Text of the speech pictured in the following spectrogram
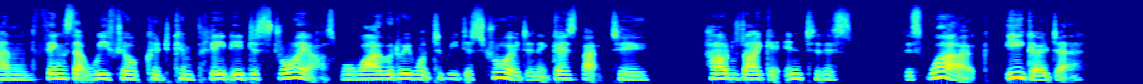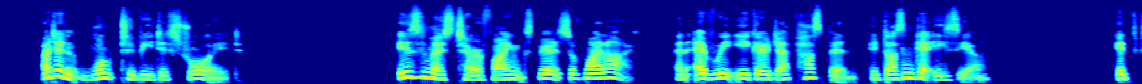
and things that we feel could completely destroy us. Well, why would we want to be destroyed? And it goes back to how did I get into this this work? Ego death. I didn't want to be destroyed. Is the most terrifying experience of my life. And every ego death has been. It doesn't get easier. It's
